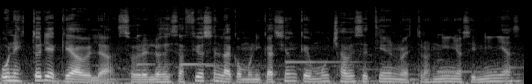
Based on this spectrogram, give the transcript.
una historia que habla sobre los desafíos en la comunicación que muchas veces tienen nuestros niños y niñas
